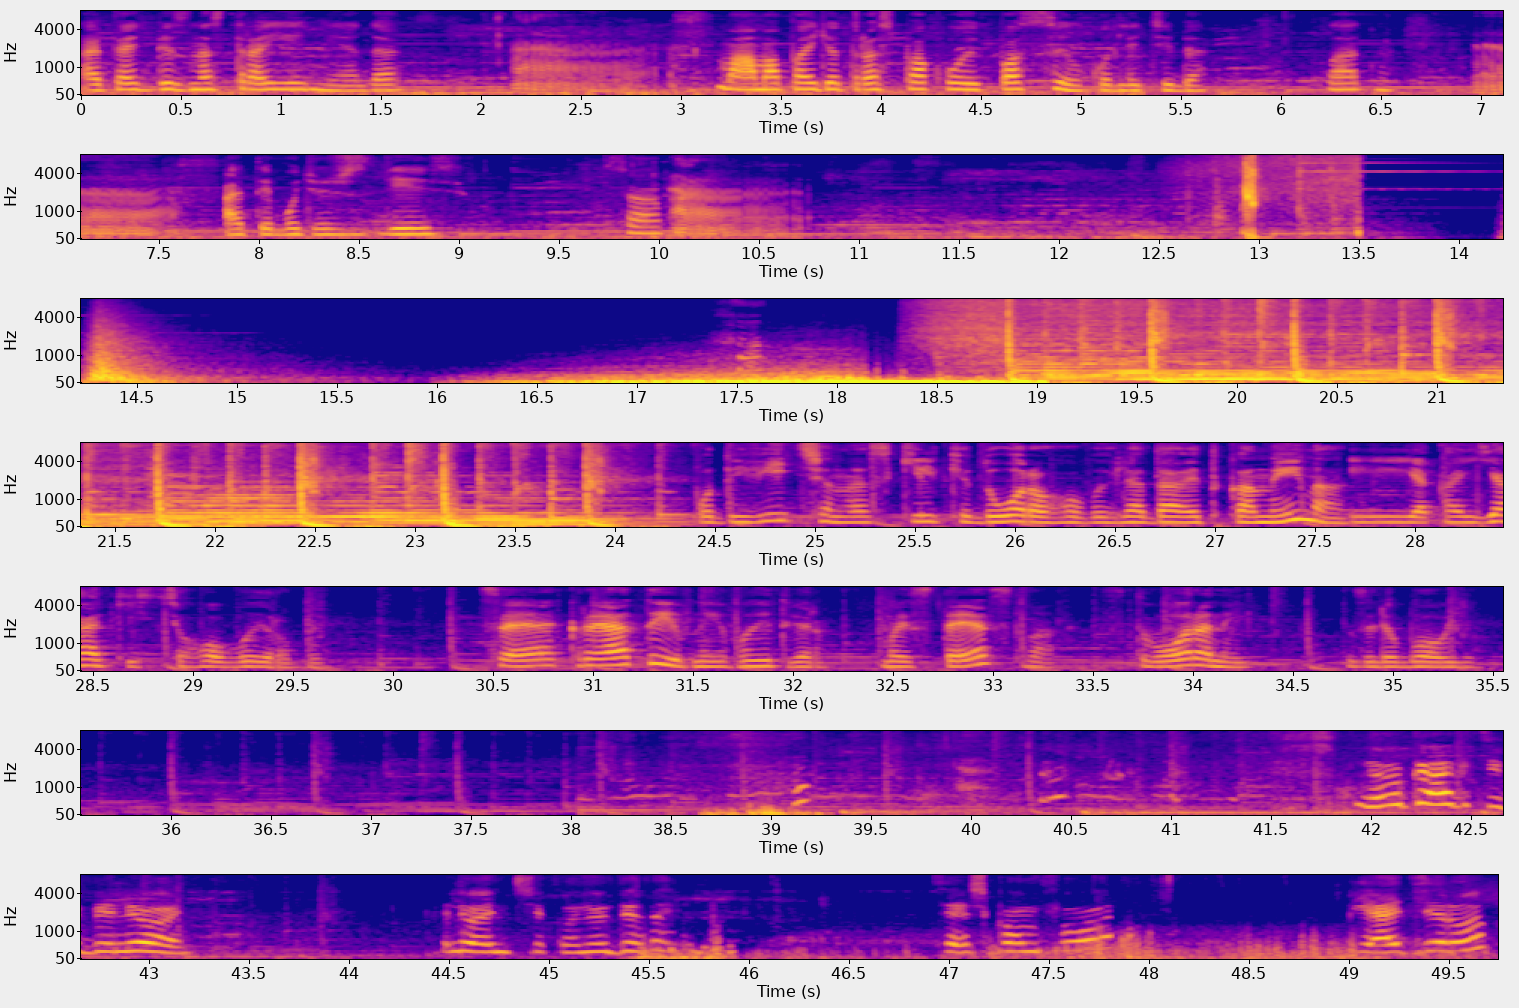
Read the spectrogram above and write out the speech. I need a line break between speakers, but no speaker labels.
Опять без настроения, да? Мама пойдет распакует посылку для тебя. Ладно? А ты будешь здесь. Сам. Подивіться, наскільки дорого виглядає тканина і яка якість цього виробу. Це креативний витвір мистецтва, створений з любов'ю.
Ну як тебе, Льонь? Льончику, ну диви. Це ж комфорт. П'ять зірок.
